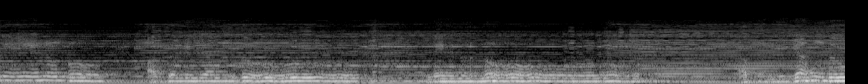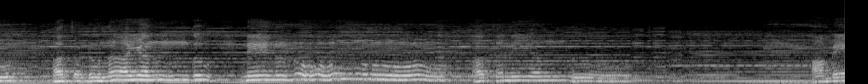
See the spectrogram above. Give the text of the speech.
నేను అతని యందు నేను అతని యందు అతడు నాయందు నేను అతని యందు ఆమె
